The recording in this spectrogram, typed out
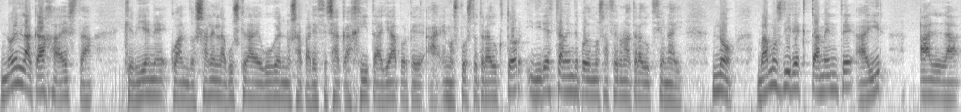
no en la caja esta que viene cuando sale en la búsqueda de Google nos aparece esa cajita ya porque hemos puesto traductor y directamente podemos hacer una traducción ahí. No, vamos directamente a ir a la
